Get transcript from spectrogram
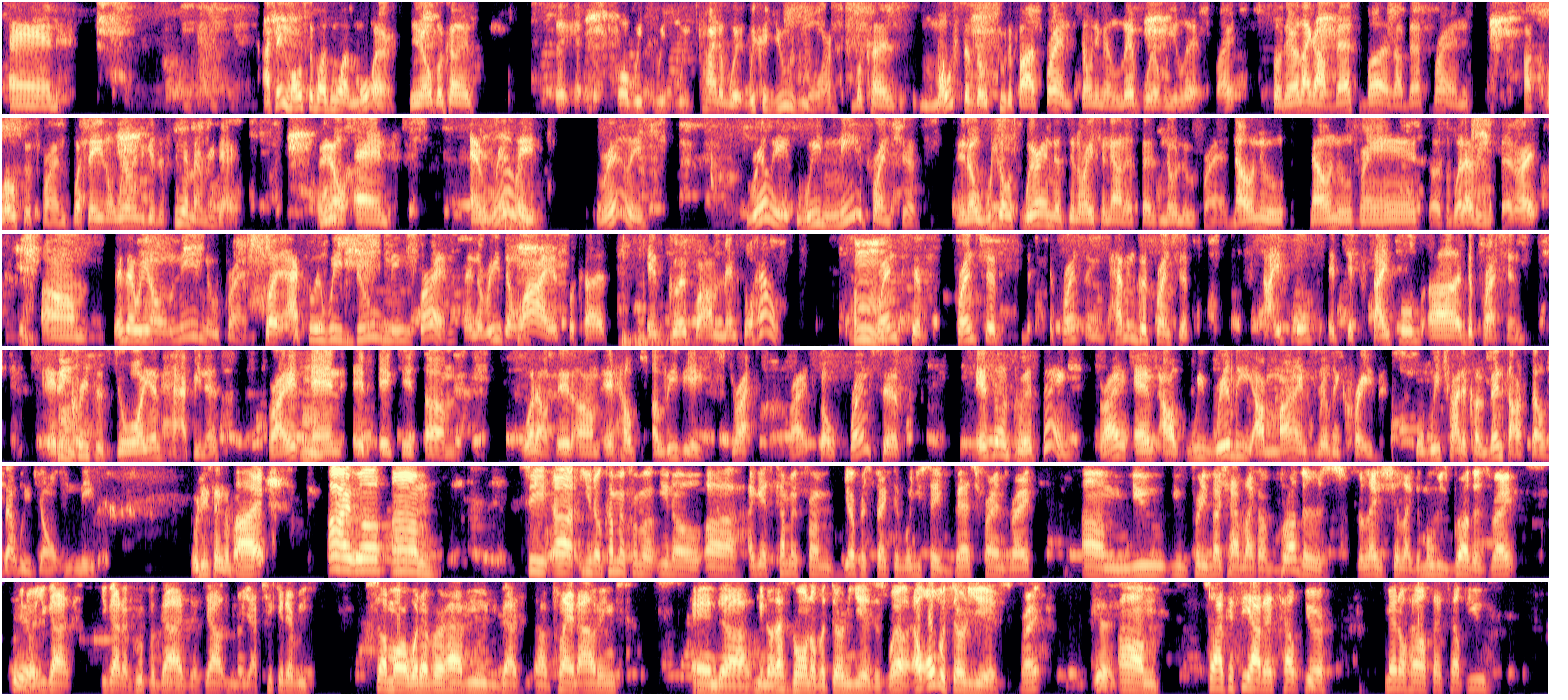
And I think most of us want more, you know, because well, we, we, we kind of we could use more because most of those two to five friends don't even live where we live, right? So they're like our best buds, our best friends, our closest friends, but they don't we don't even get to see them every day, you know. And and really, really, really, we need friendships. You know, we go. We're in this generation now that says no new friends, no new, no new friends, or whatever you said, right? Um, they say we don't need new friends, but actually we do need friends, and the reason why is because it's good for our mental health. Hmm. Friendship, friendships, friend, having good friendships stifles it, it stifles uh, depression. It Hmm. increases joy and happiness, right? Hmm. And it, it it um what else? It um it helps alleviate stress, right? So friendship is a good thing, right? And uh, we really our minds really crave it, but we try to convince ourselves that we don't need it. What do you think about All that? right. All right. Well, um, see, uh, you know, coming from a, you know, uh, I guess coming from your perspective, when you say best friends, right? Um, you you pretty much have like a brothers relationship, like the movies Brothers, right? You know, you got you got a group of guys that y'all, you know, y'all kick it every summer or whatever have you. You guys uh, plan outings, and uh, you know that's going over 30 years as well. Oh, Over 30 years, right? yeah. Um, so I can see how that's helped your mental health. That's helped you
